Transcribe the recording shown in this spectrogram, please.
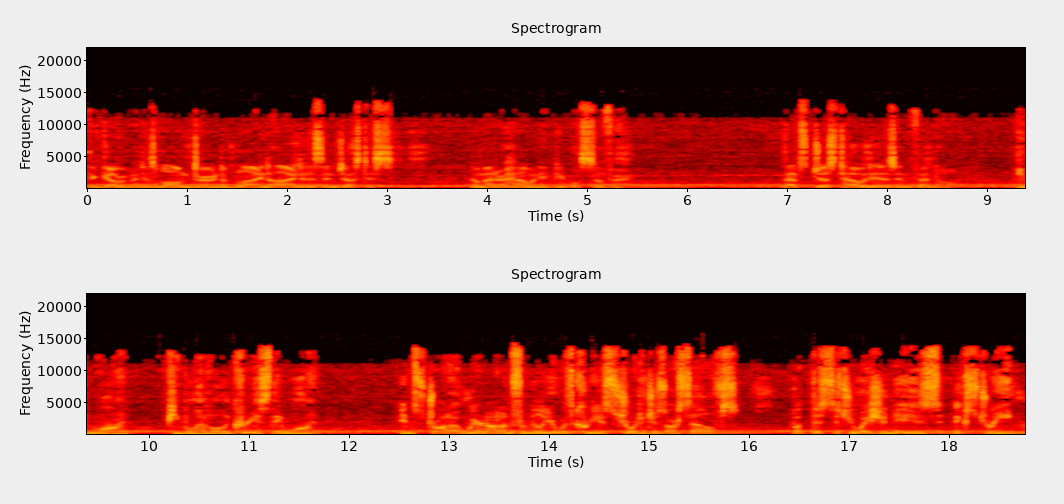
The government has long turned a blind eye to this injustice, no matter how many people suffer. That's just how it is in Fendel. In Lon, people have all the Krias they want. In Strata, we're not unfamiliar with Krias shortages ourselves. But this situation is extreme.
